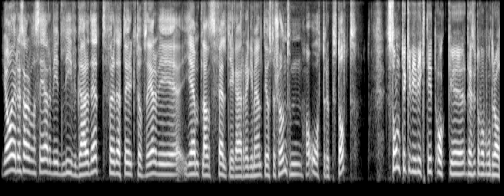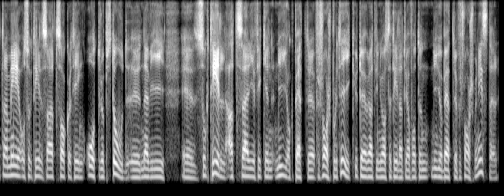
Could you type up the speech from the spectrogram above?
Jag är reservofficer vid Livgardet, före detta yrkesofficer vid Jämtlands fältjägarregemente i Östersund som har återuppstått. Sånt tycker vi är viktigt och eh, dessutom var Moderaterna med och såg till så att saker och ting återuppstod eh, när vi eh, såg till att Sverige fick en ny och bättre försvarspolitik utöver att vi nu har sett till att vi har fått en ny och bättre försvarsminister.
